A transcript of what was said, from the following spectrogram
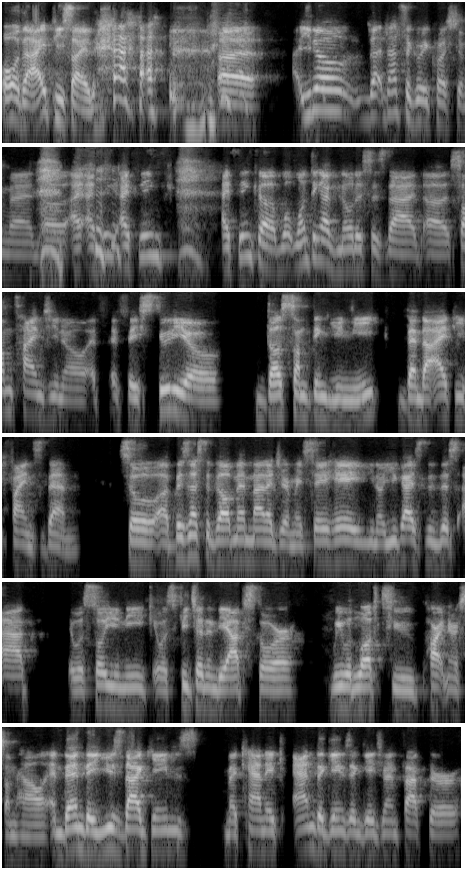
Oh, the IP side. uh, you know that, that's a great question, man. Uh, I, I, think I think I think uh, one thing I've noticed is that uh, sometimes you know if, if a studio does something unique, then the IP finds them. So a business development manager may say, "Hey, you know, you guys did this app. It was so unique. It was featured in the app store we would love to partner somehow. And then they use that game's mechanic and the game's engagement factor,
